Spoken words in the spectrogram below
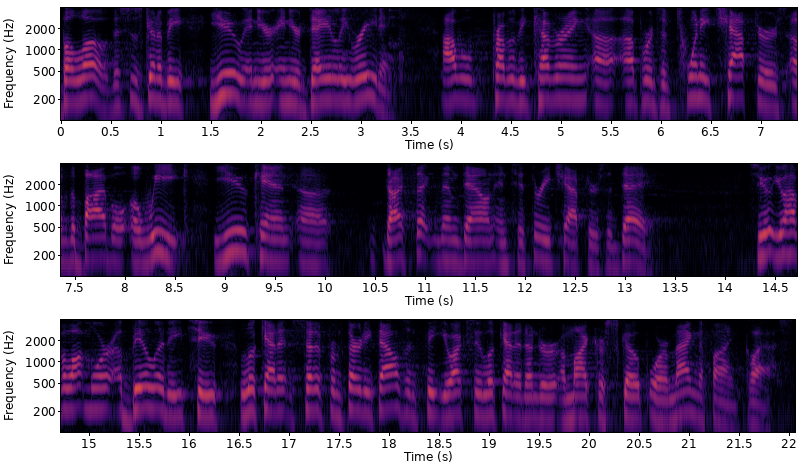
below. This is going to be you in your, in your daily reading. I will probably be covering uh, upwards of 20 chapters of the Bible a week. You can uh, dissect them down into three chapters a day. So you'll have a lot more ability to look at it instead of from 30,000 feet, you actually look at it under a microscope or a magnifying glass.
